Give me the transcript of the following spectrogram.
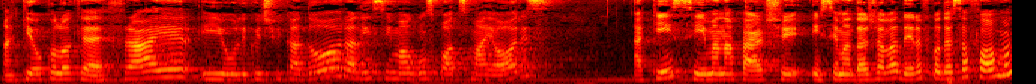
Aqui eu coloquei a fryer e o liquidificador, ali em cima alguns potes maiores. Aqui em cima, na parte em cima da geladeira, ficou dessa forma.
